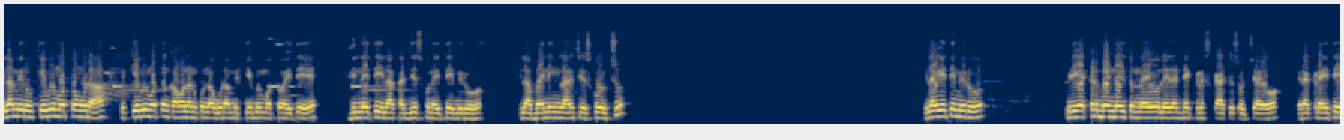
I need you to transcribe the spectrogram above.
ఇలా మీరు కేబుల్ మొత్తం కూడా మీకు కేబుల్ మొత్తం కావాలనుకున్నా కూడా మీరు కేబుల్ మొత్తం అయితే దీన్ని అయితే ఇలా కట్ చేసుకుని అయితే మీరు ఇలా బైనింగ్ లాగా చేసుకోవచ్చు. ఇలాగైతే మీరు మీరు ఎక్కడ బెండ్ అవుతున్నాయో లేదంటే ఎక్కడ స్క్రాచెస్ వచ్చాయో మీరు ఎక్కడైతే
